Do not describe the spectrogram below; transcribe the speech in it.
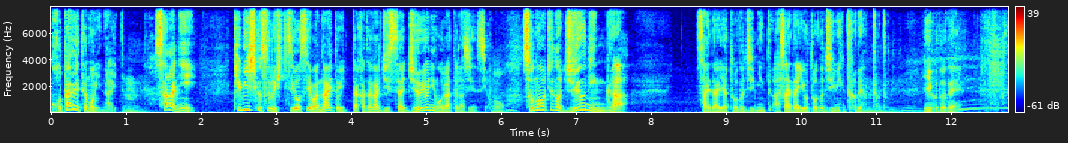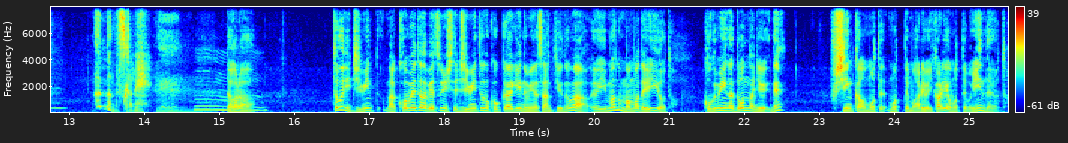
答えてもいないと、うん、さらに厳しくする必要性はないといった方が実際14人おられたらしいんですよ、う。ん、そのうちの10人が最大野党の自民党あ最大与党の自民党であったと。いうことで、何なんですかね、だから特に自民党、まあ、公明党は別にして自民党の国会議員の皆さんっていうのは今のままでいいよと。国民がどんなにね不信感を持って持ってもあるいは怒りを持ってもいいんだよと、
